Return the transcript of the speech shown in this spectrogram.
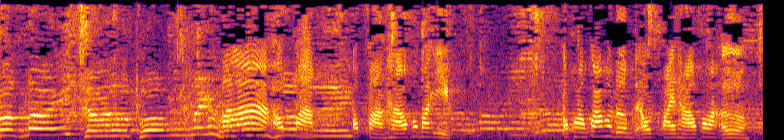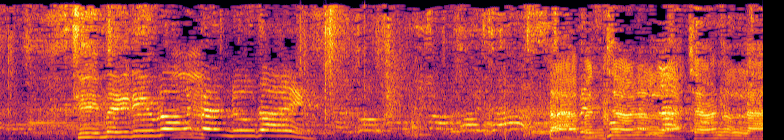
มากไหมเธอผ มไม่มาล่าเอาปากร้งไห้เอาปากเท้าเข้ามาอีก เอาความกว้างเท่าเดิมแต่เอาปลายเท้าเข้ามาเออ ที่ไม่ได้ร้องไม่เป็นอะไรแต่เป็นเธอนั่นแหละเธอนั่นแหละ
